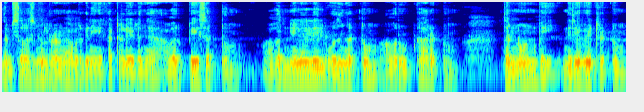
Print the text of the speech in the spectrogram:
நபி சொல்லா சொல்கிறாங்க அவருக்கு நீங்கள் கட்டளையிடுங்க அவர் பேசட்டும் அவர் நிழலில் ஒதுங்கட்டும் அவர் உட்காரட்டும் தன் நோன்பை நிறைவேற்றட்டும்.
